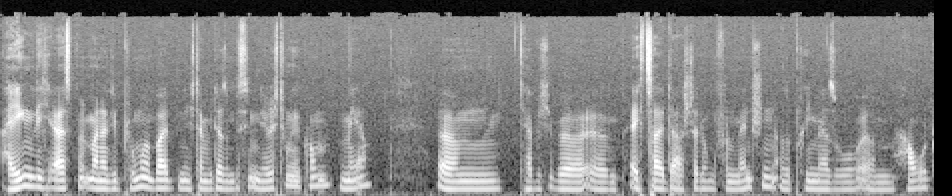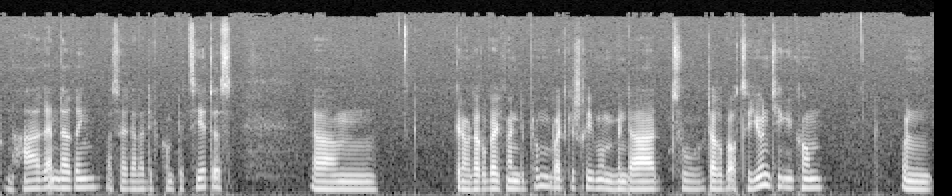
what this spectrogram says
eigentlich erst mit meiner Diplomarbeit bin ich dann wieder so ein bisschen in die Richtung gekommen, mehr. Ähm, die habe ich über äh, Echtzeitdarstellungen von Menschen, also primär so ähm, Haut- und Haarrendering, was ja relativ kompliziert ist. Ähm, genau, darüber habe ich meine Diplomarbeit geschrieben und bin dazu, darüber auch zu Unity gekommen. Und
